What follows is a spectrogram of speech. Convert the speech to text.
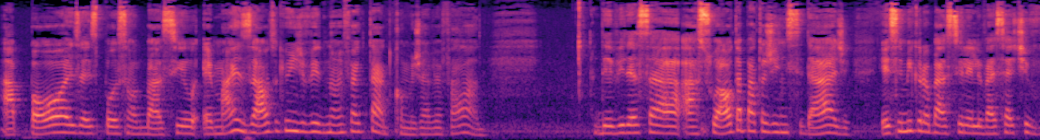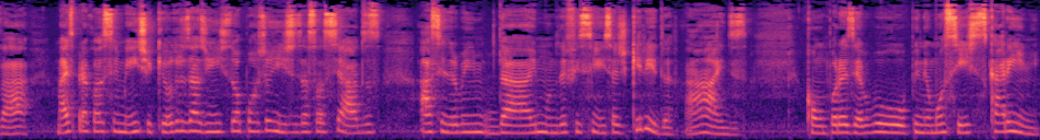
após a exposição do bacilo é mais alta que o indivíduo não infectado, como eu já havia falado. Devido a, essa, a sua alta patogenicidade, esse microbacilo ele vai se ativar mais precocemente que outros agentes oportunistas associados à síndrome da imunodeficiência adquirida, a AIDS, como por exemplo o pneumocystis carini,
